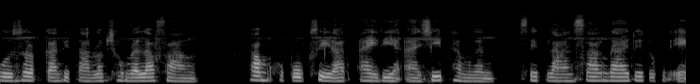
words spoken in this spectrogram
คุณสำหรับการติดตามรับชมและรับฟังช่องครูปุ๊กสีรัตไอเดียอาชีพทำเงิน 10 ล้านสร้างได้ด้วยตัวคุณเอง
